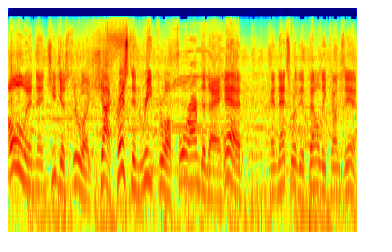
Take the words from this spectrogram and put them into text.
Oh, and then she just threw a shot. Kristen Reed threw a forearm to the head, and that's where the penalty comes in.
